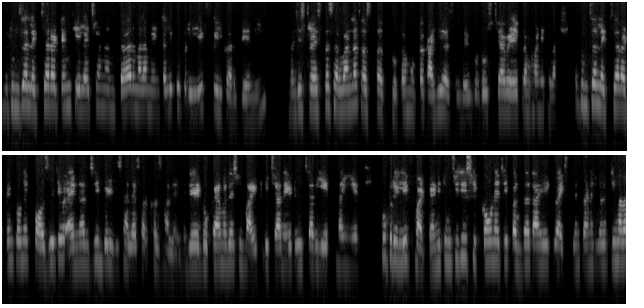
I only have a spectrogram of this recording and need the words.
मी तुमचं लेक्चर अटेंड केल्याच्यानंतर मला मेंटली खूप रिलीफ फील करते मी. म्हणजे स्ट्रेस तर सर्वांनाच असतं छोटं मोठं काही असू दे. रोजच्या वेळेप्रमाणे ठेवा. तर तुमचं लेक्चर अटेंड करून एक पॉझिटिव्ह एनर्जी बिल्ड झाल्यासारखं झालंय. म्हणजे डोक्यामध्ये असे वाईट विचार निगेटिव्ह विचार येत नाहीयेत. खूप रिलीफ वाटते आणि तुमची जी शिकवण्याची पद्धत आहे किंवा एक्सप्लेन करण्याची पद्धत ती मला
